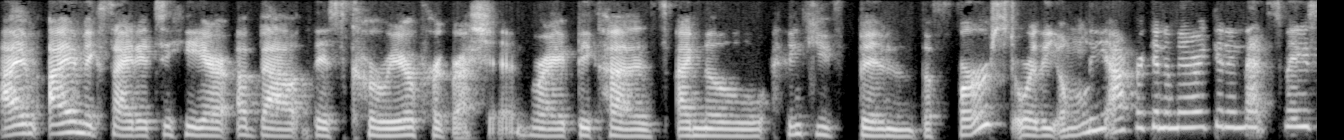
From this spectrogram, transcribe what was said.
I'm I am excited to hear about this career progression, right? Because I know I think you've been the first or the only African American in that space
